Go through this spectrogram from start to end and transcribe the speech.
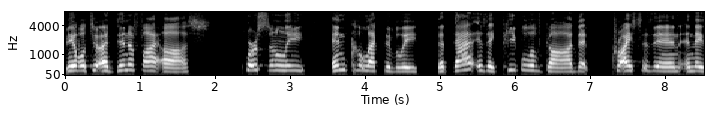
be able to identify us personally and collectively that that is a people of God that Christ is in and they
